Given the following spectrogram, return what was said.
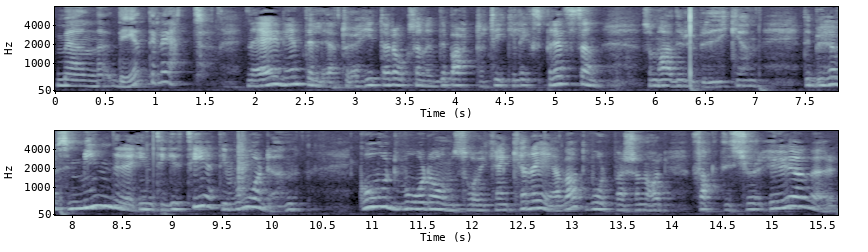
Men det är inte lätt. Nej, det är inte lätt. Och jag hittade också en debattartikel i Expressen som hade rubriken Det behövs mindre integritet i vården. God vård och omsorg kan kräva att vårdpersonal faktiskt kör över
